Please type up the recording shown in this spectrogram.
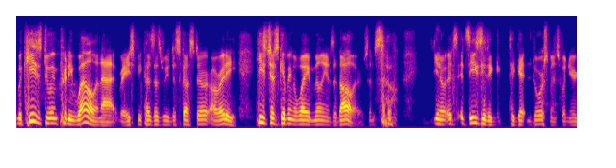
McKee's doing pretty well in that race because, as we discussed er, already, he's just giving away millions of dollars, and so you know it's it's easy to to get endorsements when you're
